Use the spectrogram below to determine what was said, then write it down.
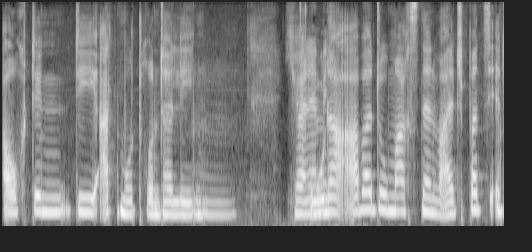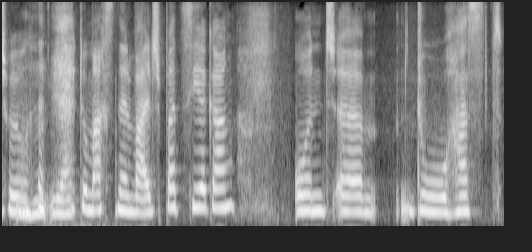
auch den, die Atmo drunter legen. Nämlich, Oder aber du machst einen Waldspaziergang, Entschuldigung, Mhm, ja. du machst einen Waldspaziergang und ähm, du hast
